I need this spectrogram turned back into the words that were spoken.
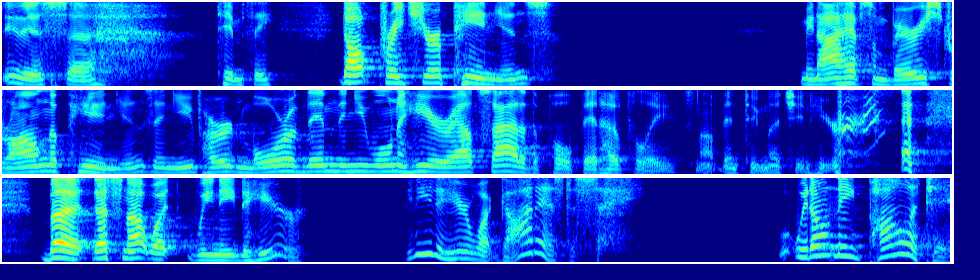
Do this, uh, Timothy. Don't preach your opinions. I mean, I have some very strong opinions, and you've heard more of them than you want to hear outside of the pulpit, hopefully. It's not been too much in here. but that's not what we need to hear. We need to hear what God has to say. We don't need politics.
